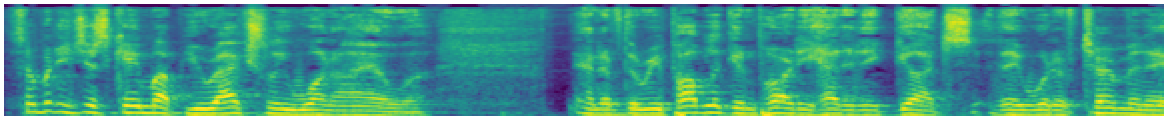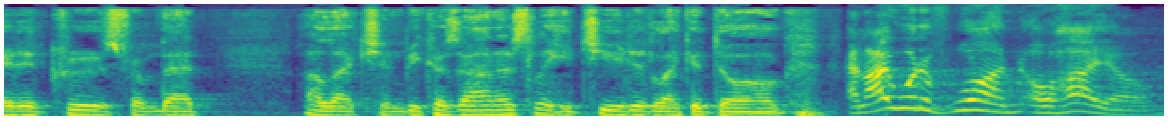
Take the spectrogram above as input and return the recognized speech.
Somebody just came up. You actually won Iowa. And if the Republican Party had any guts, they would have terminated Cruz from that election because honestly, he cheated like a dog. And I would have won Ohio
